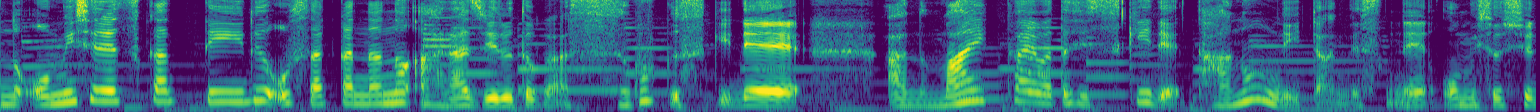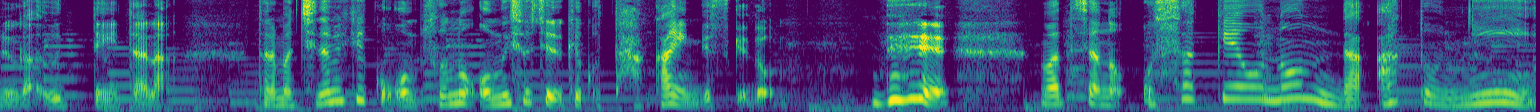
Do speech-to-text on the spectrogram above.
のお店で使っているお魚のあら汁とかがすごく好きであの毎回私好きで頼んでいたんですね。お味噌汁が売っていたら。ただまあちなみに結構そのお味噌汁結構高いんですけど。で、私あのお酒を飲んだ後に、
